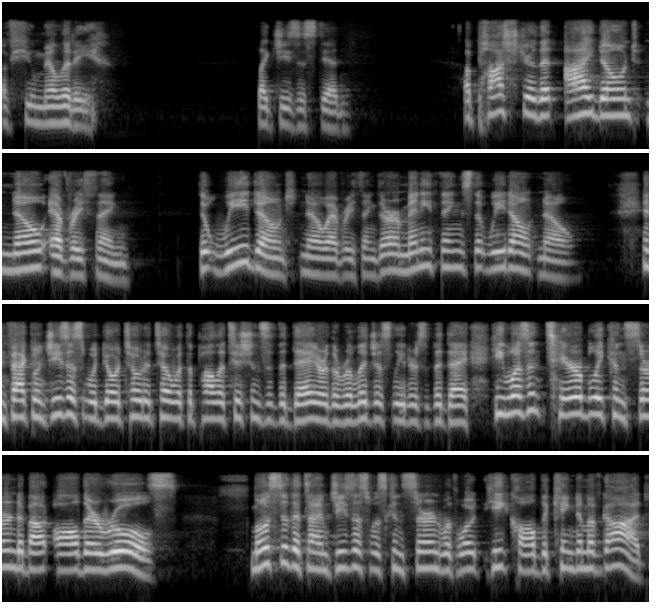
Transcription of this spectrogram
of humility like Jesus did. A posture that I don't know everything, that we don't know everything. There are many things that we don't know. In fact, when Jesus would go toe to toe with the politicians of the day or the religious leaders of the day, he wasn't terribly concerned about all their rules. Most of the time, Jesus was concerned with what he called the kingdom of God.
